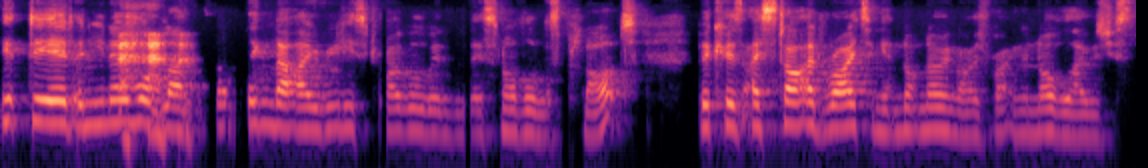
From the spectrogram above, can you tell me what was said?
It did. And you know what? Like something that I really struggled with with this novel was plot because I started writing it not knowing I was writing a novel. I was just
